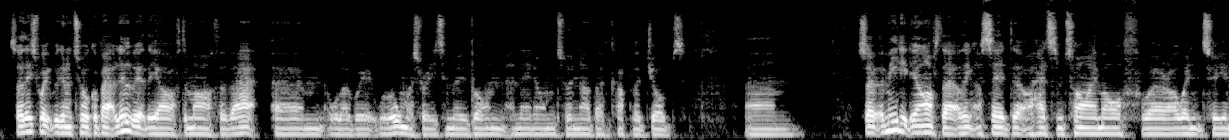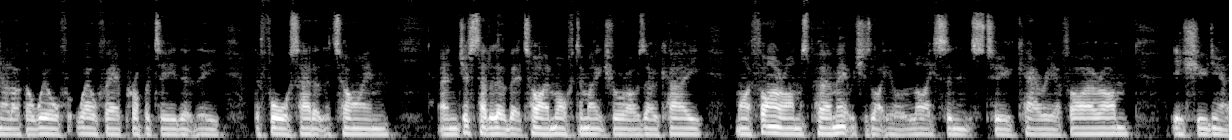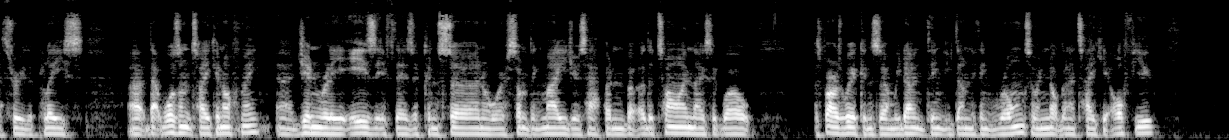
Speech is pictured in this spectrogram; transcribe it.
So this week we're going to talk about a little bit of the aftermath of that, um, although we're, we're almost ready to move on and then on to another couple of jobs. Um, so immediately after that, I think I said that I had some time off where I went to, you know, like a welfare property that the, the force had at the time and just had a little bit of time off to make sure I was okay. My firearms permit, which is like your license to carry a firearm, issued, you know, through the police. Uh, that wasn't taken off me. Uh, generally, it is if there's a concern or if something major has happened. But at the time, they said, well, as far as we're concerned, we don't think you've done anything wrong, so we're not going to take it off you.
